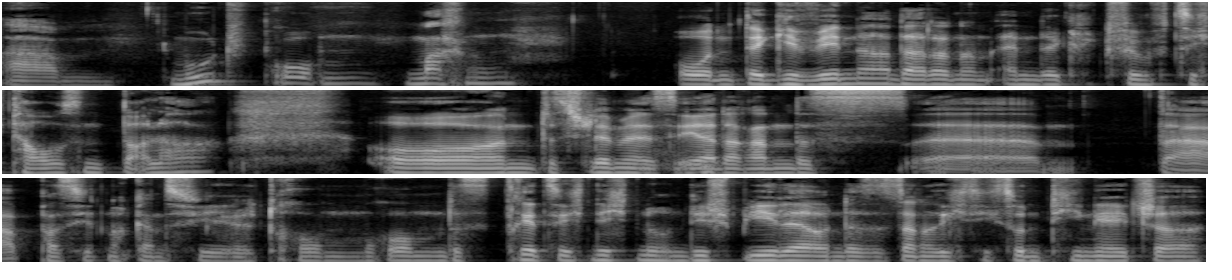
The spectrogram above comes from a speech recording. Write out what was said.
ähm, Mutproben machen und der Gewinner da dann am Ende kriegt 50.000 Dollar. Und das Schlimme ist eher mhm. daran, dass äh, da passiert noch ganz viel drumrum. Das dreht sich nicht nur um die Spiele und das ist dann richtig so ein Teenager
